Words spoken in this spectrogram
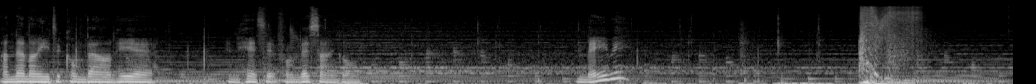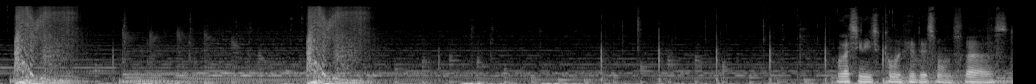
and then I need to come down here and hit it from this angle. Maybe? Unless you need to come and hit this one first.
